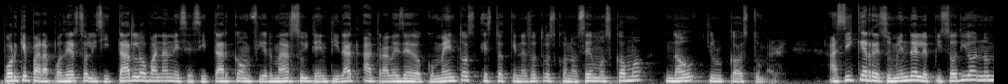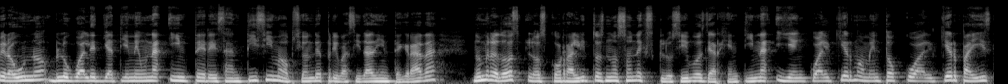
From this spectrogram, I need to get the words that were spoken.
porque para poder solicitarlo van a necesitar confirmar su identidad a través de documentos, esto que nosotros conocemos como Know Your Customer. Así que resumiendo el episodio número 1, Blue Wallet ya tiene una interesantísima opción de privacidad integrada. Número 2, los corralitos no son exclusivos de Argentina y en cualquier momento cualquier país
